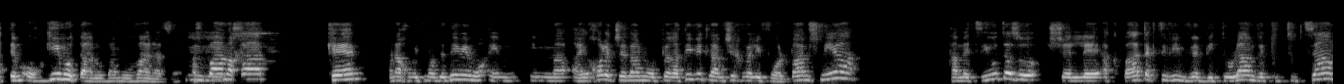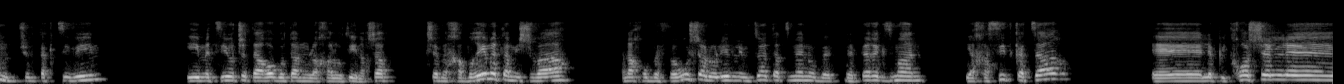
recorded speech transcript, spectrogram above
אתם הורגים אותנו במובן הזה. אז מהמם. פעם אחת, כן, אנחנו מתמודדים עם, עם, עם היכולת שלנו אופרטיבית להמשיך ולפעול. פעם שנייה, המציאות הזו של אה, הקפאת תקציבים וביטולם וקיצוצם של תקציבים, היא מציאות שתהרוג אותנו לחלוטין. עכשיו, כשמחברים את המשוואה, אנחנו בפירוש עלולים למצוא את עצמנו בפרק זמן יחסית קצר אה, לפתחו של אה,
